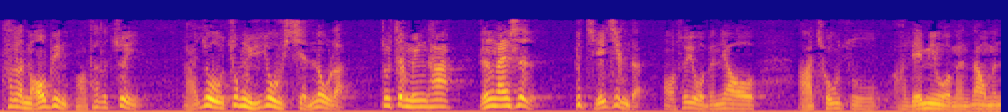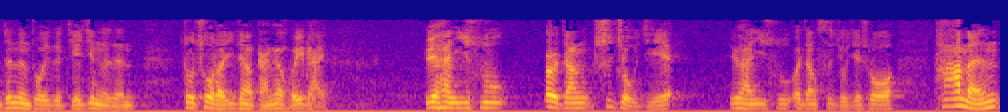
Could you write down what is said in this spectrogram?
他的毛病啊他的罪啊又终于又显露了，就证明他仍然是不洁净的哦，所以我们要啊求主啊怜悯我们，让我们真正做一个洁净的人，做错了一定要赶快悔改。约翰一书二章十九节，约翰一书二章十九节说。他们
